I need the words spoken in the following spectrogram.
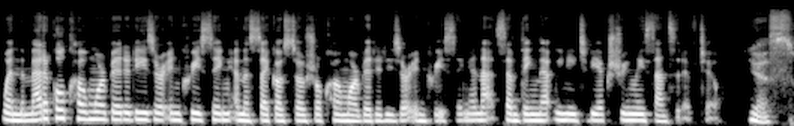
when the medical comorbidities are increasing and the psychosocial comorbidities are increasing. And that's something that we need to be extremely sensitive to. Yes.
